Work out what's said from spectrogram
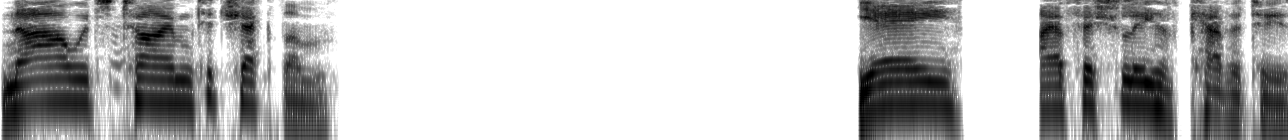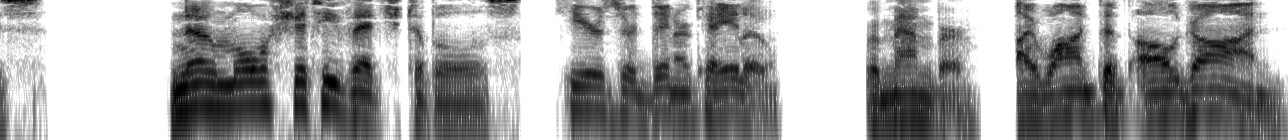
Now it's time to check them. Yay! I officially have cavities. No more shitty vegetables. Here's your dinner Caillou. Remember, I want it all gone.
